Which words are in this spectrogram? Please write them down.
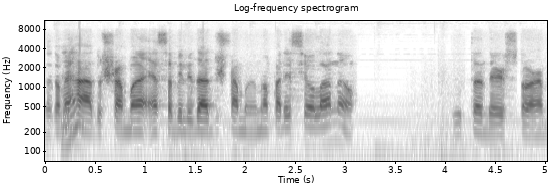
Eu tava Hã? errado. O Xamã, essa habilidade do Xamã não apareceu lá, não. O Thunderstorm.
